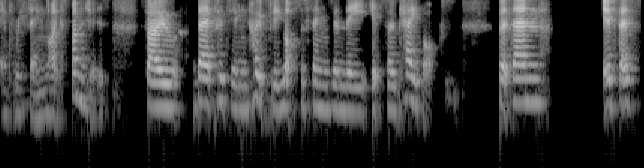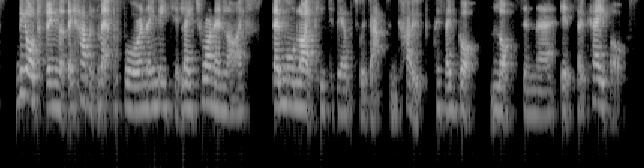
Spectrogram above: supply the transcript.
everything like sponges. So they're putting hopefully lots of things in the it's okay box. But then if there's the odd thing that they haven't met before and they meet it later on in life, they're more likely to be able to adapt and cope because they've got lots in their it's okay box.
